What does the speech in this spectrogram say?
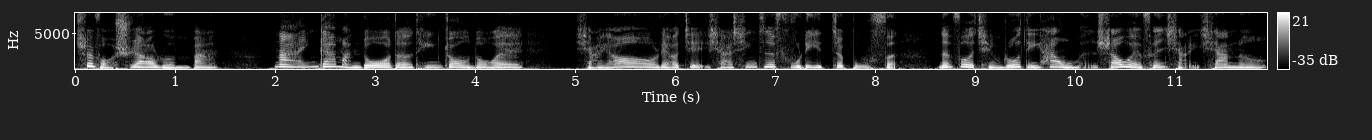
是否需要轮班？那应该蛮多的听众都会想要了解一下薪资福利这部分，能否请 Rudy 和我们稍微分享一下呢？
